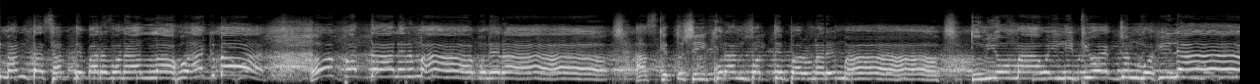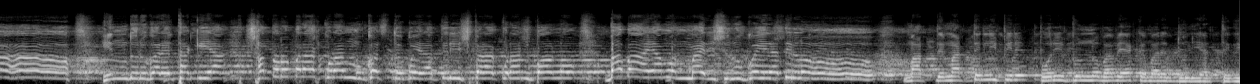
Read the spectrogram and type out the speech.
ইমানটা ছাড়তে পারব না, আল্লাহ একবার ও পর্দালের মা বোনেরা, আজকে তো সেই কোরআন পড়তে পারো না রে মা। তুমিও মা, ওই লিপিও একজন মহিলা। হিন্দুর ঘরে থাকিয়া সতেরো পারা কোরআন মুখস্থ কইরা, তিরিশ পারা কোরআন পড়ল। বাবা এমন মায়ের শুরু কইরা দিল। মারতে মারতে লিপিরে পরিপূর্ণভাবে একেবারে দুনিয়ার থেকে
